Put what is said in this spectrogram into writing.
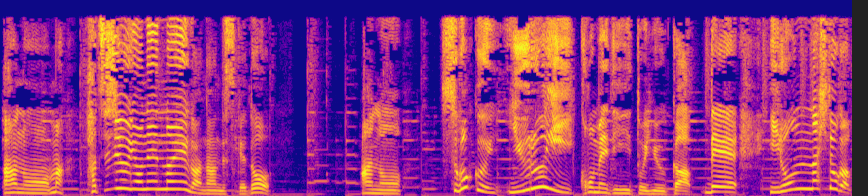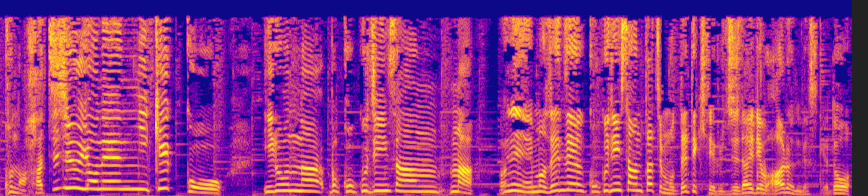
あの、まあ、84年の映画なんですけど、あの、すごくゆるいコメディというか、で、いろんな人が、この84年に結構、いろんな、ま黒人さん、まあ、ね、もう全然黒人さんたちも出てきてる時代ではあるんですけど、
